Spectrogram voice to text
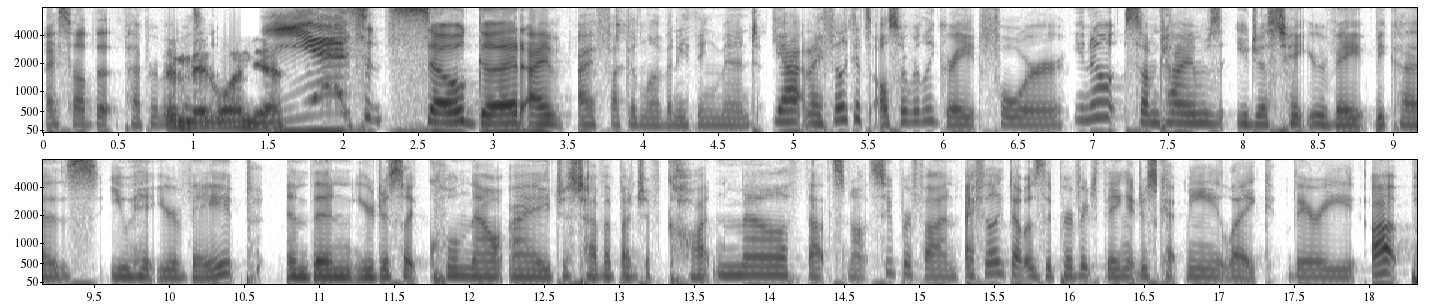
I saw the The peppermint. The mint one, yeah. Yes, it's so good. I I fucking love anything mint. Yeah, and I feel like it's also really great for, you know, sometimes you just hit your vape because you hit your vape and then you're just like, cool, now I just have a bunch of cotton mouth. That's not super fun. I feel like that was the perfect thing. It just kept me like very up,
